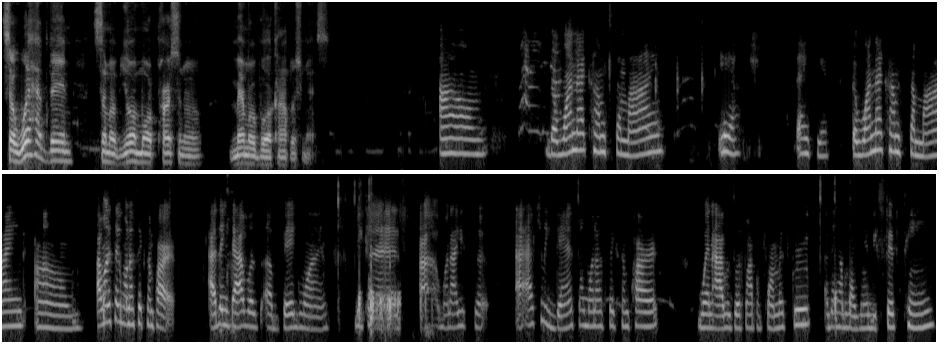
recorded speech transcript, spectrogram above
so what have been some of your more personal, memorable accomplishments? Um, the one that comes to mind, yeah, thank you. The one that comes to mind, um, I want to say 106 & Park. I think that was a big one because uh, when I used to I actually danced on 106 & Park when I was with my performance group. I think I was like maybe 15.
